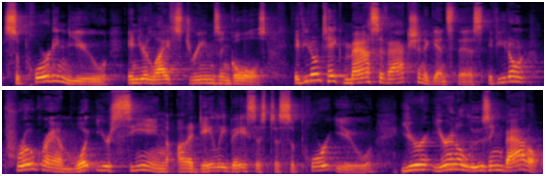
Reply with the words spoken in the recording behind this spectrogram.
supporting you in your life's dreams and goals if you don't take massive action against this, if you don't program what you're seeing on a daily basis to support you, you're, you're in a losing battle.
